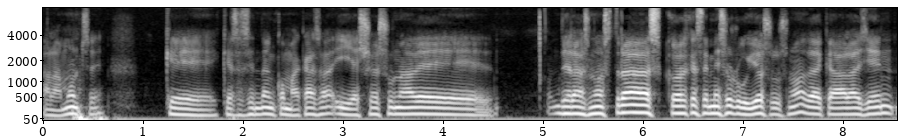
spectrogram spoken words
a la Montse, que, que se senten com a casa i això és una de, de les nostres coses que estem més orgullosos, no? de que la gent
